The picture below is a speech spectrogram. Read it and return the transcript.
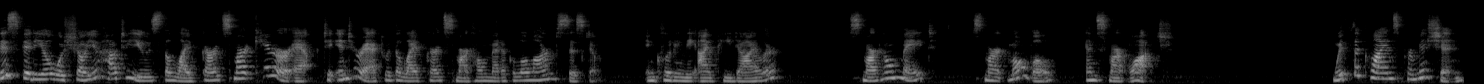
This video will show you how to use the Lifeguard Smart Carer app to interact with the Lifeguard Smart Home Medical Alarm System, including the IP dialer, Smart Home Mate, Smart Mobile, and Smart Watch. With the client's permission,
